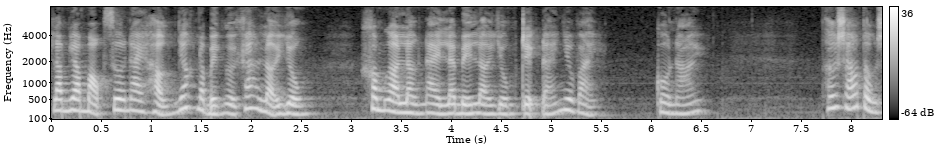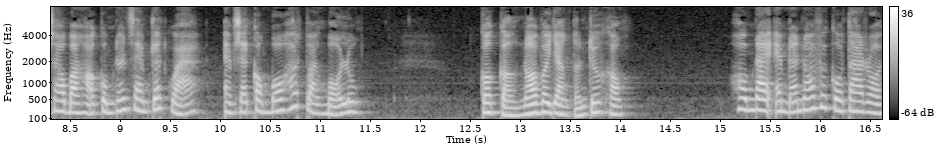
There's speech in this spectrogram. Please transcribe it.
Lâm gia mộc xưa nay hận nhất là bị người khác lợi dụng, không ngờ lần này lại bị lợi dụng triệt để như vậy. Cô nói, thứ sáu tuần sau bọn họ cùng đến xem kết quả, em sẽ công bố hết toàn bộ luôn. Có cần nói với giang tỉnh trước không? Hôm nay em đã nói với cô ta rồi,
